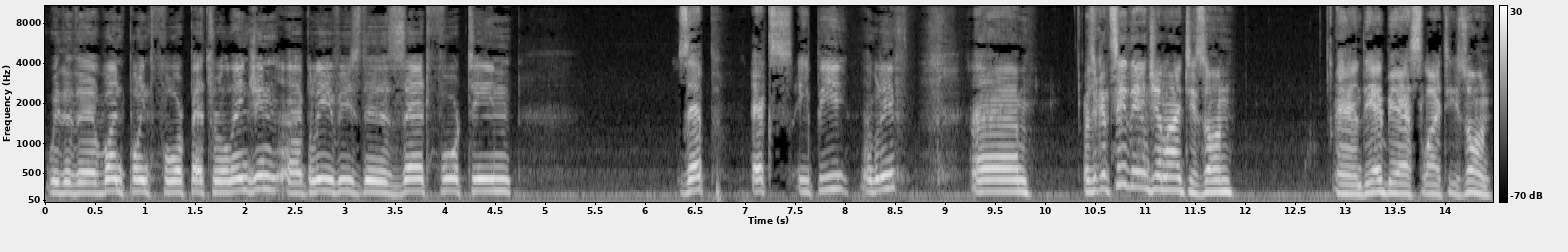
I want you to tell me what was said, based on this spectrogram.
with the 1.4 petrol engine. I believe is the Z14 ZEP XEP, I believe. Um, as you can see, the engine light is on and the ABS light is on.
